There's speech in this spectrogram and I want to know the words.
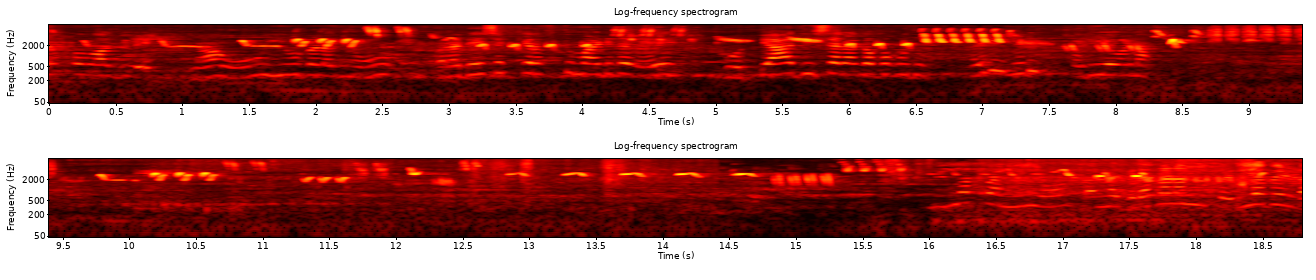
ದಪ್ಪವಾಗಿವೆ ನಾವು ಇವುಗಳನ್ನು ಹೊರದೇಶಕ್ಕೆ ರಫ್ತು ಮಾಡಿದರೆ ಕೋಟ್ಯಾಧೀಶರಾಗಬಹುದು. ನಡಿ ನಡಿ, ಕಡಿಯೋಣ. ನೀನು ತನ್ನ ಗಿಡಗಳನ್ನು ಕಡಿಯಬೇಡ.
